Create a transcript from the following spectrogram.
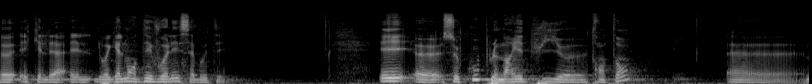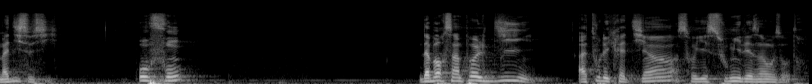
et qu'elle doit également dévoiler sa beauté. Et ce couple, marié depuis 30 ans, m'a dit ceci. Au fond, d'abord Saint Paul dit à tous les chrétiens, soyez soumis les uns aux autres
